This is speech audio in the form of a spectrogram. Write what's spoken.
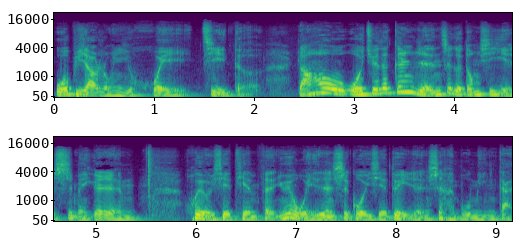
我比较容易会记得。然后我觉得跟人这个东西也是每个人会有一些天分，因为我也认识过一些对人是很不敏感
